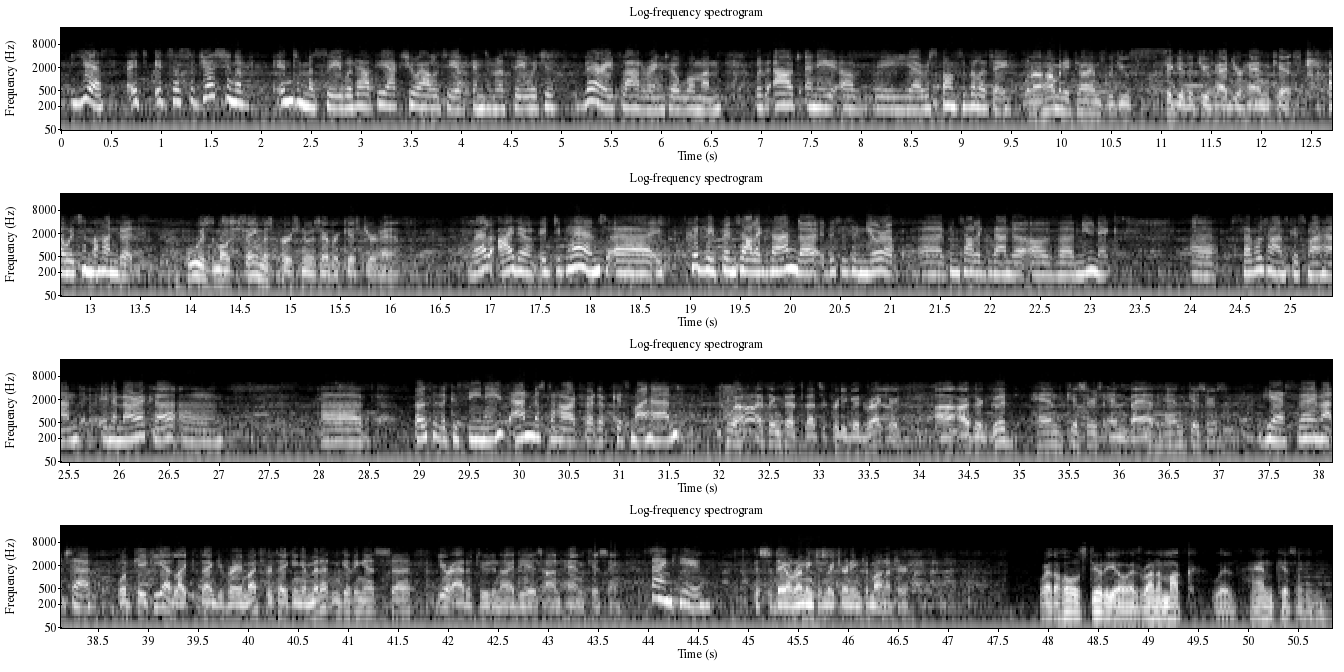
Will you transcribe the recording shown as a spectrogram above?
Yes, it, it's a suggestion of intimacy without the actuality of intimacy, which is very flattering to a woman, without any of the uh, responsibility. Well, now, how many times would you figure that you've had your hand kissed? Oh, it's in the hundreds. Who is the most famous person who has ever kissed your hand? Well, I don't. It depends. Uh, it could be Prince Alexander. This is in Europe. Uh, Prince Alexander of uh, Munich. Uh, several times kissed my hand. In America, uh, uh, both of the Cassinis and Mr. Hartford have kissed my hand. Well, I think that that's a pretty good record. Uh, are there good hand kissers and bad hand kissers? Yes, very much so. Well, Kiki, I'd like to thank you very much for taking a minute and giving us uh, your attitude and ideas on hand kissing. Thank you. This is Dale Remington returning to Monitor. Where the whole studio has run amuck with hand kissing.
